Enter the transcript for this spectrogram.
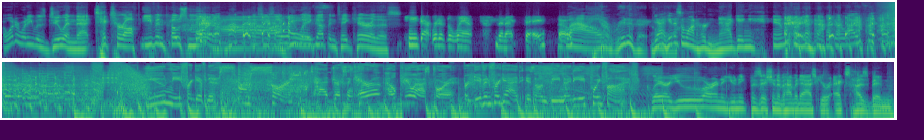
I wonder what he was doing that ticked her off even post mortem. Ah. and she's like, "You wake up and take care of this." He got rid of the lamp the next day. So Wow. Got rid of it. Yeah, he oh. doesn't want her nagging him for the afterlife. You need forgiveness. I'm sorry. Tad, Drex, and Kara help you ask for it. Forgive and Forget is on B98.5. Claire, you are in a unique position of having to ask your ex-husband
